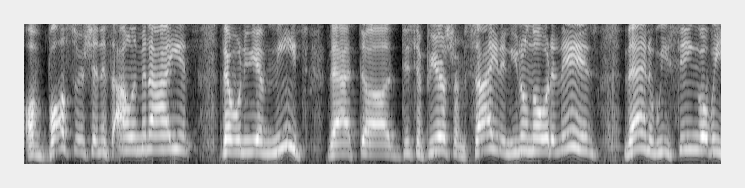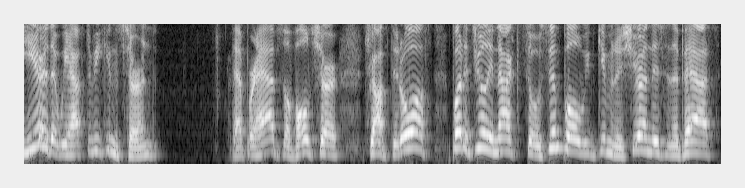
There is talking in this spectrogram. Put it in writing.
of basar shenis alim and ayin. That when you have meat that uh, disappears from sight and you don't know what it is, then we seeing over here that we have to be concerned that perhaps a vulture dropped it off, but it's really not so simple. We've given a share on this in the past.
